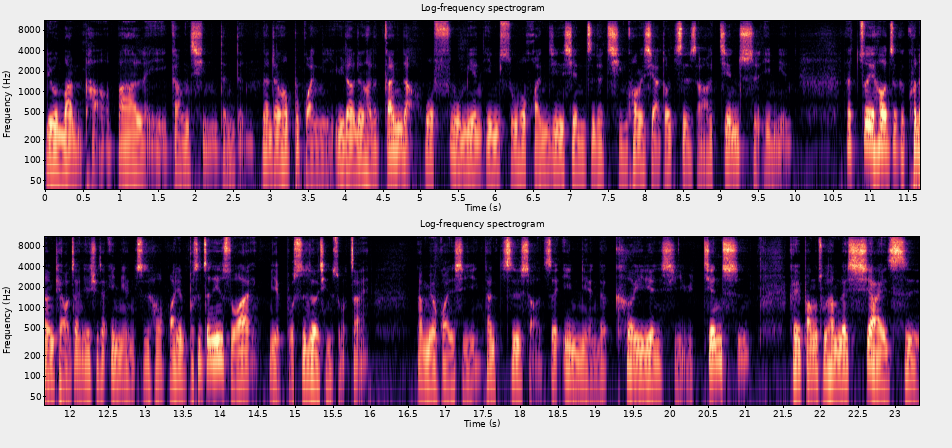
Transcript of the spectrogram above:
例如慢跑、芭蕾、钢琴等等。那然后不管你遇到任何的干扰或负面因素或环境限制的情况下，都至少要坚持一年。那最后这个困难挑战，也许在一年之后发现不是真心所爱，也不是热情所在，那没有关系。但至少这一年的刻意练习与坚持，可以帮助他们在下一次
